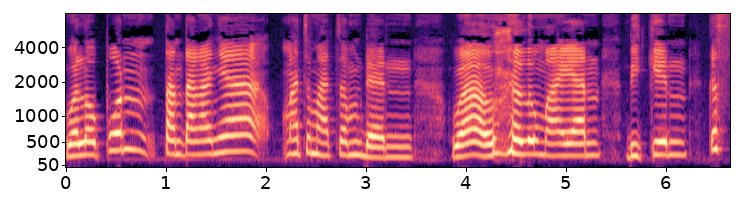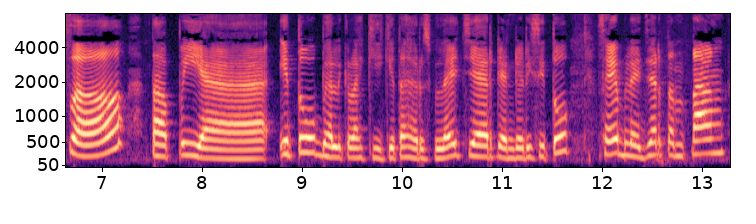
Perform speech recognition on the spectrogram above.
Walaupun tantangannya macam-macam dan wow lumayan bikin kesel tapi ya itu balik lagi kita harus belajar. Dan dari situ saya belajar tentang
